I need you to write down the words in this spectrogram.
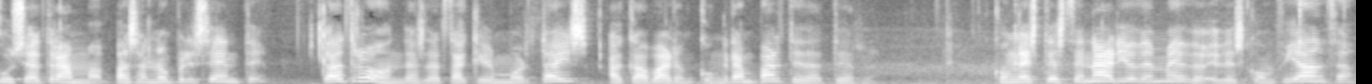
cuxa trama pasa no presente, catro ondas de ataques mortais acabaron con gran parte da Terra. Con este escenario de medo e desconfianza,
